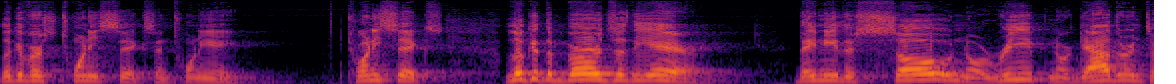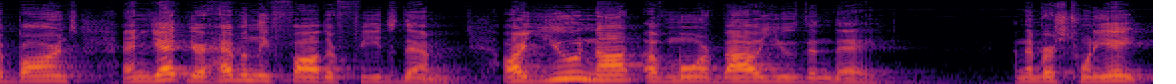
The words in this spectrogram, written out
Look at verse 26 and 28. 26. Look at the birds of the air. They neither sow nor reap nor gather into barns, and yet your heavenly Father feeds them. Are you not of more value than they? And then verse 28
